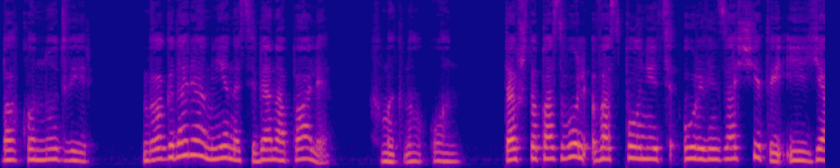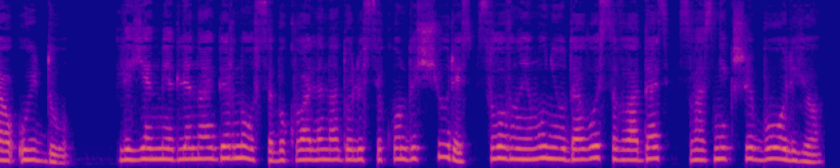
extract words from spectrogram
балконную дверь. «Благодаря мне на тебя напали», хмыкнул он. «Так что позволь восполнить уровень защиты, и я уйду». Лиен медленно обернулся, буквально на долю секунды щурясь, словно ему не удалось совладать с возникшей болью,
